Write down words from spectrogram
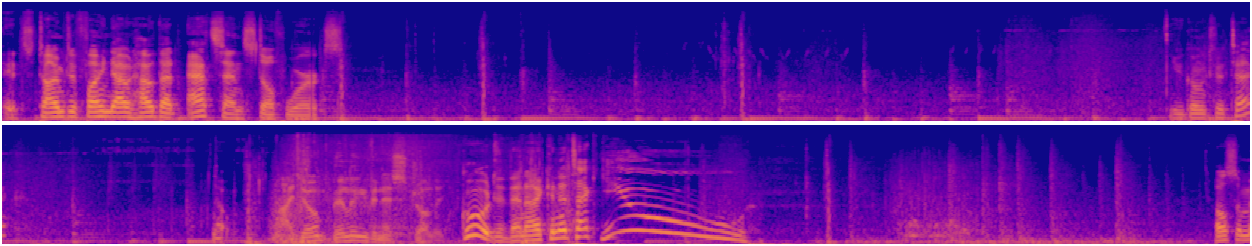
It's time to find out how that AdSense stuff works. You going to attack? No. I don't believe in astrology. Good, then I can attack you! Also,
